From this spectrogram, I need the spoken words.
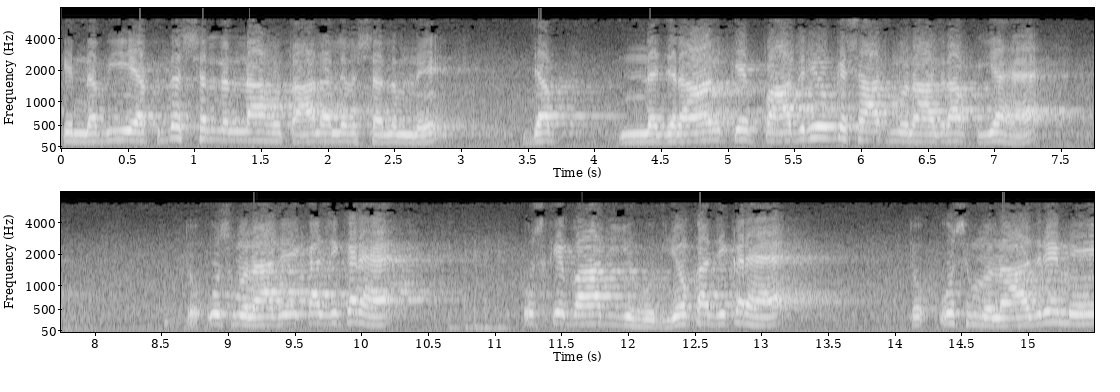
کہ نبی اقدس صلی اللہ تعالی علیہ وسلم نے جب نجران کے پادریوں کے ساتھ مناظرہ کیا ہے، تو اس مناظرے کا ذکر ہے۔ اس کے بعد یہودیوں کا ذکر ہے۔ تو اس مناظرے میں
